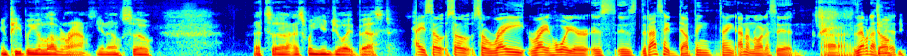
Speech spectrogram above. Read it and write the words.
and people you love around. You know, so that's uh that's when you enjoy it best. hey, so so so Ray Ray Hoyer is is did I say dumping tank? I don't know what I said. Uh, is that what I said?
